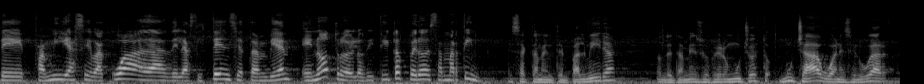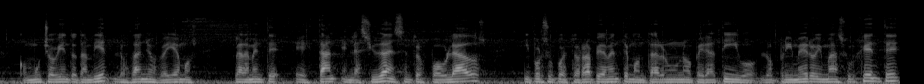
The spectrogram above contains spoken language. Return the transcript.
de familias evacuadas, de la asistencia también, en otro de los distritos, pero de San Martín. Exactamente, en Palmira, donde también sufrieron mucho esto, mucha agua en ese lugar, con mucho viento también. Los daños, veíamos claramente, están en la ciudad, en centros poblados. Y por supuesto, rápidamente montaron un operativo. Lo primero y más urgente,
